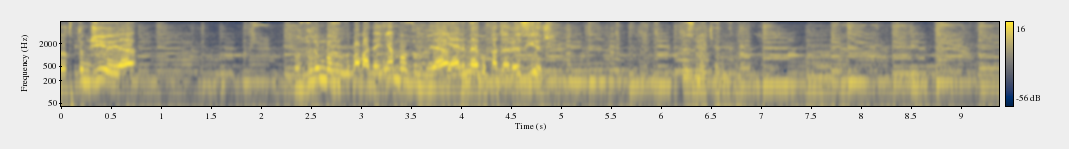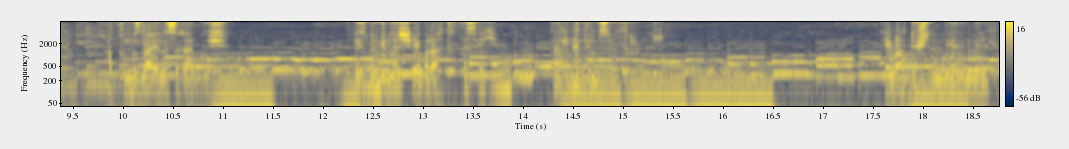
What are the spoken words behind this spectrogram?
Bıktım Ciyo ya. Huzurum bozuldu baba dengem bozuldu ya. Germe bu kadar Özgür. Üzme kendini. Hakkımızda hayırlısı kardeş. Biz bugün her şeyi bıraktık desek yarın hepimizi öldürürler. Eyvah düştüm diyenin değil.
